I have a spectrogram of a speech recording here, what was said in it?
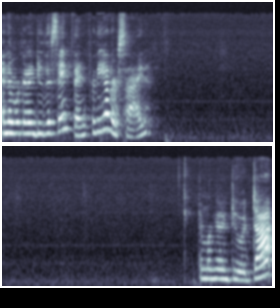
And then we're gonna do the same thing for the other side. Then we're gonna do a dot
